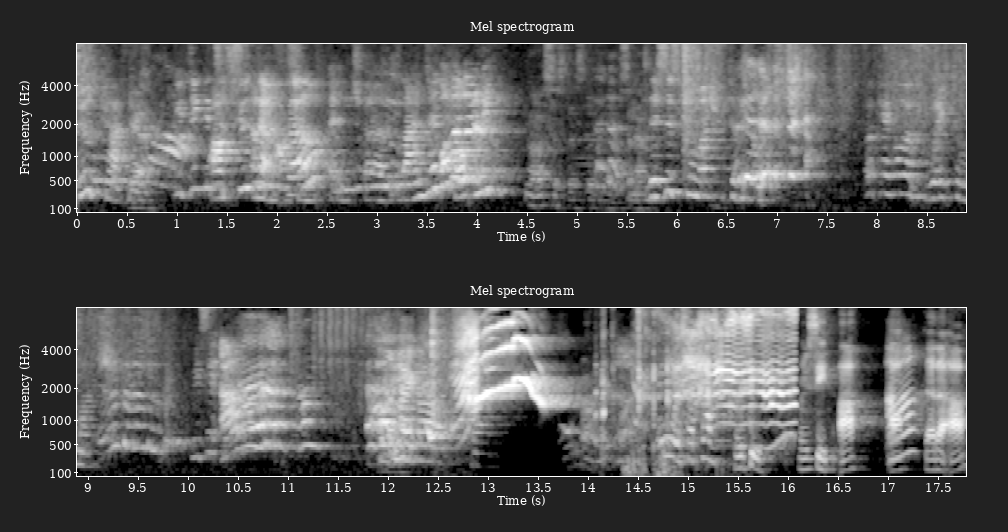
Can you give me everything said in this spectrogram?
the tooth, Kathy. Yeah. You think it's Awesome. the tooth that Awesome. fell and uh, landed? Oh, no, no, opening? No, it's just this. This. This is too much to be. Okay, hold on. Way too much. We say ah. Oh my god. Oh, it's a cat. Let me see. Let me see. Ah. Ah. Da da ah.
